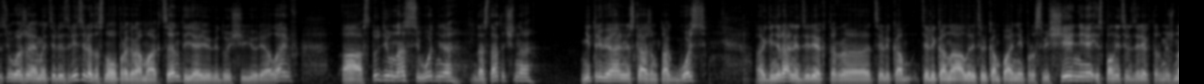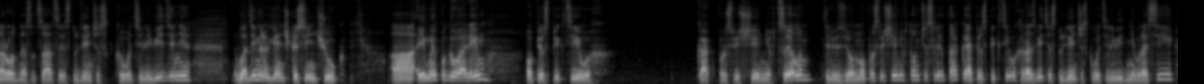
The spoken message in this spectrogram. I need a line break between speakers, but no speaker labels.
Здравствуйте, уважаемые телезрители. Это снова программа «Акцент», и я ее ведущий Юрий Алаев. А в студии у нас сегодня достаточно нетривиальный, скажем так, гость, а, генеральный директор э, телеком, телеканала или телекомпании «Просвещение», исполнительный директор Международной ассоциации студенческого телевидения Владимир Евгеньевич Косинчук. А, и мы поговорим о перспективах как просвещения в целом, телевизионного просвещения в том числе, так и о перспективах развития студенческого телевидения в России.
